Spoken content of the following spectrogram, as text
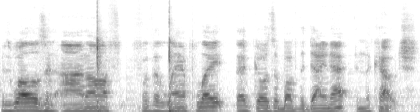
as well as an on-off for the lamp light that goes above the dinette and the couch.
